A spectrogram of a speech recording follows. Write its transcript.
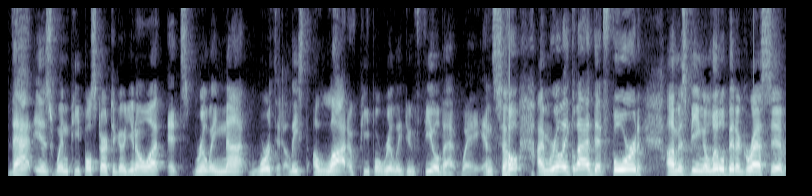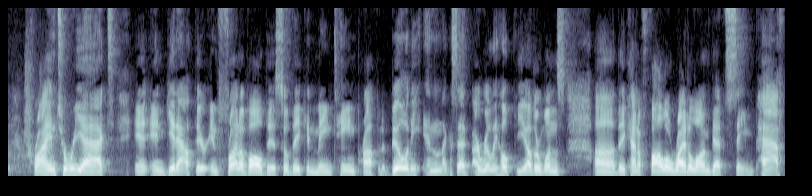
that is when people start to go, you know what, it's really not worth it. At least a lot of people really do feel that way. And so I'm really glad that Ford um, is being a little bit aggressive, trying to react and, and get out there in front of all this so they can maintain profitability. And like I said, I really hope the other ones, uh, they kind of follow right along that same path.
